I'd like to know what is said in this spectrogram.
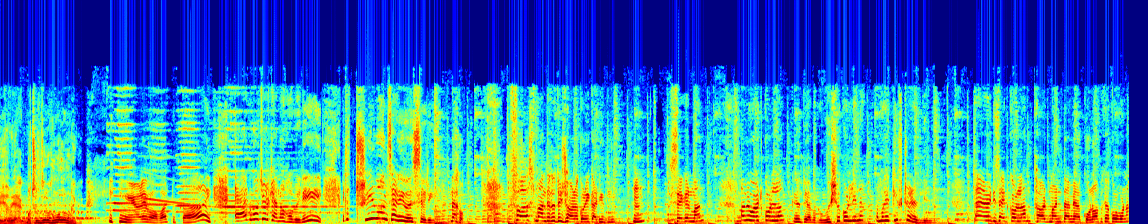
এই আমি এক বছর ধরে ঘুমালাম নাকি? আরে বাবা, টুকাই, এক বছর কেন হবে রে? এটা থ্রি মান্থস অ্যানিভার্সারি দেখো ফার্স্ট মান্থে তো তুই ঝড়া করে কাটিয়ে দিলি, হুম? সেকেন্ড মান্থ আমি ওয়েট করলাম, কিন্তু তুই আমাকে উইশও করলি না, আমাকে গিফট এনে দিলি না। তাই আমি ডিসাইড করলাম থার্ড মান্থে আমি আর কোনো অপেক্ষা করব না,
